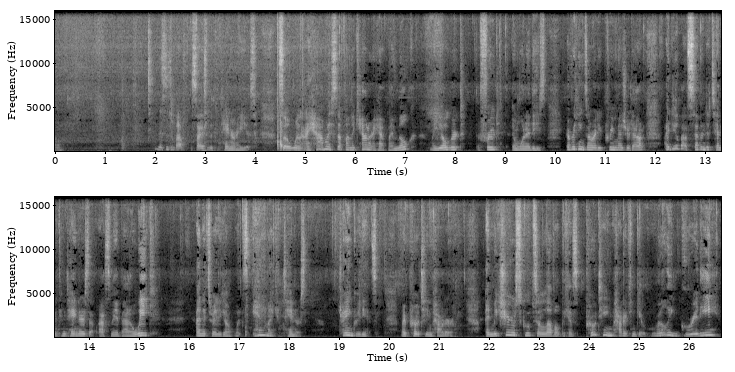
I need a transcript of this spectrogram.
Oh. This is about the size of the container I use. So when I have my stuff on the counter, I have my milk, my yogurt, the fruit, and one of these. Everything's already pre-measured out. I do about seven to 10 containers that last me about a week, and it's ready to go. What's in my containers? Tray ingredients, my protein powder, and make sure your scoops are level because protein powder can get really gritty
